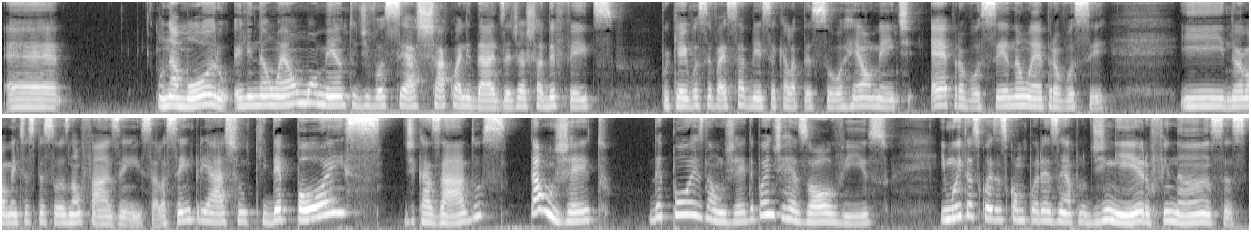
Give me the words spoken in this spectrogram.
É, o namoro, ele não é um momento de você achar qualidades, é de achar defeitos. Porque aí você vai saber se aquela pessoa realmente é para você, não é para você. E normalmente as pessoas não fazem isso. Elas sempre acham que depois de casados, dá um jeito. Depois dá um jeito, depois a gente resolve isso. E muitas coisas, como por exemplo, dinheiro, finanças,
